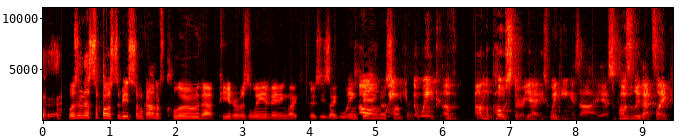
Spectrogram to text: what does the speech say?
Wasn't this supposed to be some kind of clue that Peter was leaving, like because he's like winking Oh, or wink, something? the wink of on the poster. Yeah, he's winking his eye. Yeah, supposedly that's like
